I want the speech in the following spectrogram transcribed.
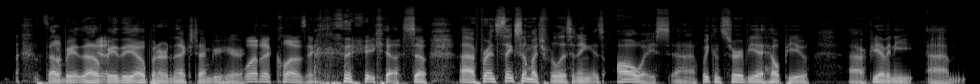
that'll be that'll be the opener the next time you're here. what a closing there you go. So, uh, friends, thanks so much for listening. As always, uh, if we can serve you, help you, uh, if you have any um,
